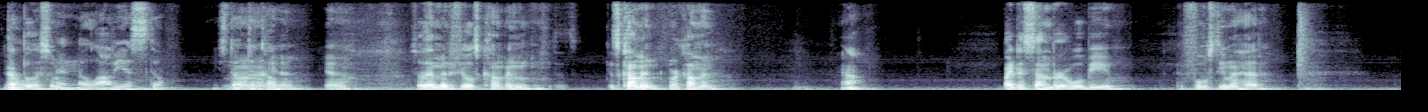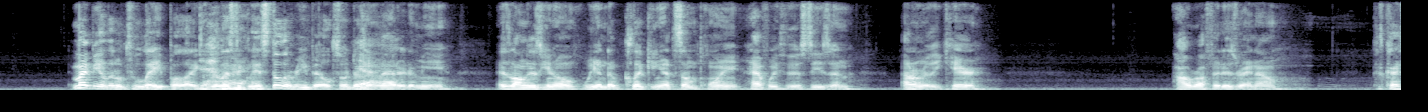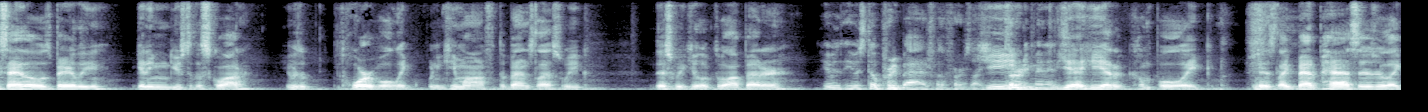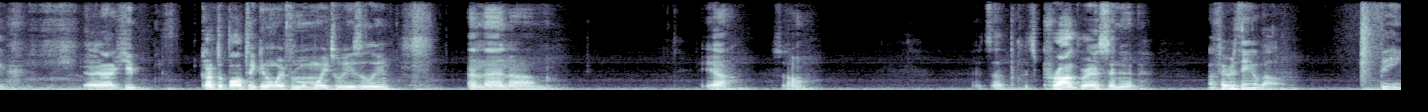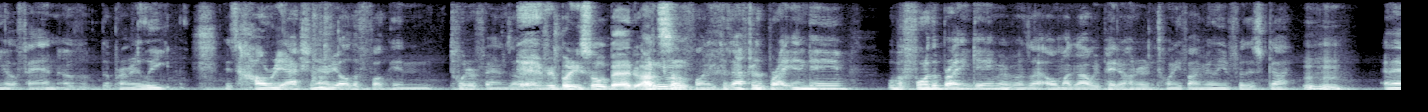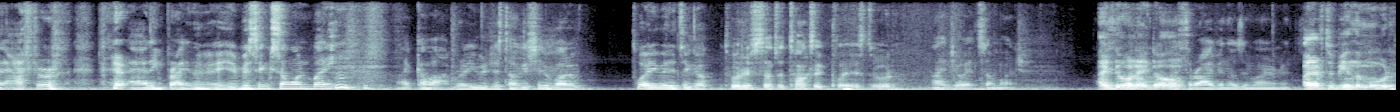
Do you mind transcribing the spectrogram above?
God no, bless him. And no Lavia's still. He's still No, to come. yet. Yeah. So that midfield's coming. It's coming. We're coming. Yeah. By December, we'll be full steam ahead. It might be a little too late, but like Yeah. realistically, it's still a rebuild, so it doesn't Yeah. matter to me. As long as you know we end up clicking at some point halfway through the season, I don't really care how rough it is right now. Because Caicedo is barely getting used to the squad. He was horrible like when he came off the bench last week. This week he looked a lot better. He was he was still pretty bad for the first like He, thirty minutes. Yeah, he had a couple like his like bad passes or like uh, he got the ball taken away from him way too easily, and then um, yeah, so it's a it's progress in it. My favorite thing about being a fan of the Premier League is how reactionary all the fucking Twitter fans are. Everybody's so bad. I don't It's so funny because after the Brighton game, well, before the Brighton game, everyone's like, "Oh my god, we paid 125 million for this guy," hmm and then after they're adding Brighton, you're missing someone, buddy. like, come on, bro, you were just talking shit about him 20 minutes ago. Twitter's such a toxic place, dude. I enjoy it so much. I do and I I don't. thrive in those environments. I have to be in the mood.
